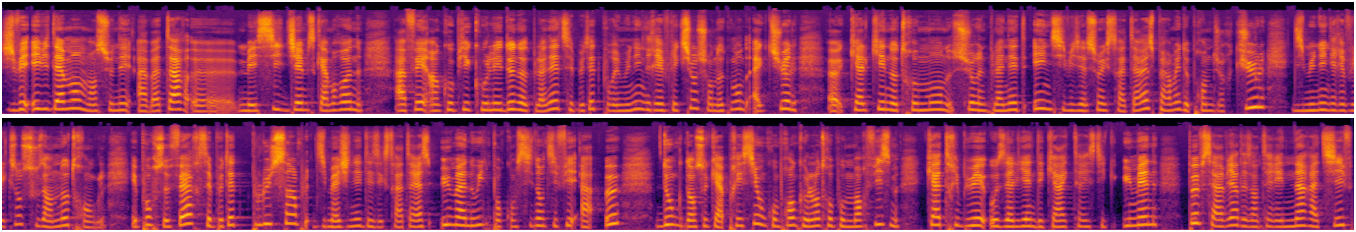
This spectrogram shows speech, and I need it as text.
Je vais évidemment mentionner Avatar, euh, mais si James Cameron a fait un copier-coller de notre planète, c'est peut-être pour émuner une réflexion sur notre monde actuel. Euh, calquer notre monde sur une planète et une civilisation extraterrestre permet de prendre du recul, d'immuner une réflexion sous un autre angle. Et pour ce faire, c'est peut-être plus simple d'imaginer des extraterrestres humanoïdes pour qu'on s'identifie à eux. Donc dans ce cas précis, on comprend que l'anthropomorphisme qu'attribuer aux aliens des caractéristiques humaines peuvent servir des intérêts narratifs,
